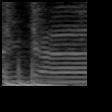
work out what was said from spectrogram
Kilimanjaro,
